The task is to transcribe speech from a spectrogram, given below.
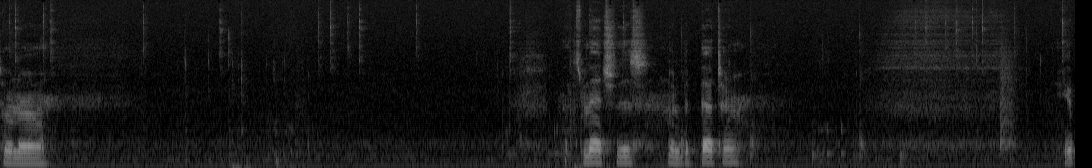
So now match this a little bit better. Yep.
